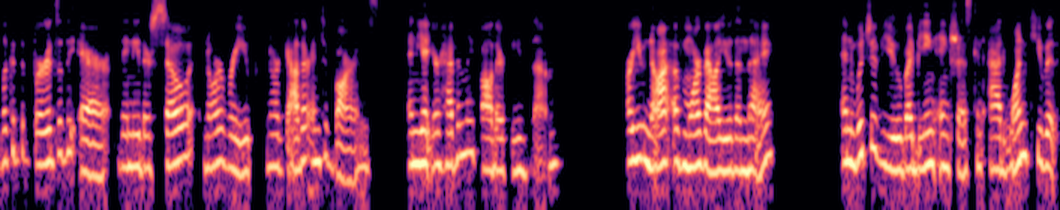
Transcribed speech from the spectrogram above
Look at the birds of the air. They neither sow nor reap nor gather into barns, and yet your heavenly Father feeds them. Are you not of more value than they? And which of you, by being anxious, can add one cubit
